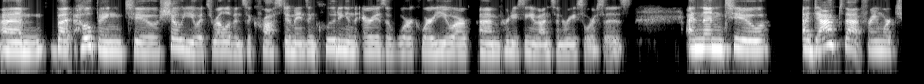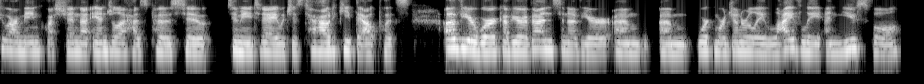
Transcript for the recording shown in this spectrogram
um, but hoping to show you its relevance across domains, including in the areas of work where you are um, producing events and resources. And then to adapt that framework to our main question that Angela has posed to, to me today, which is to how to keep the outputs of your work, of your events, and of your um, um, work more generally lively and useful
